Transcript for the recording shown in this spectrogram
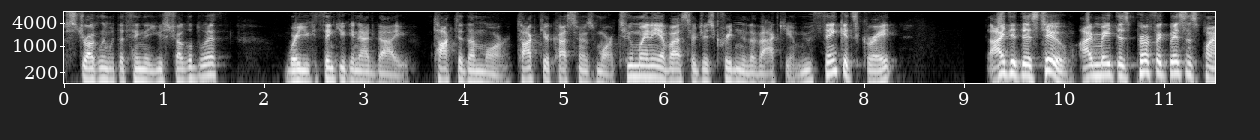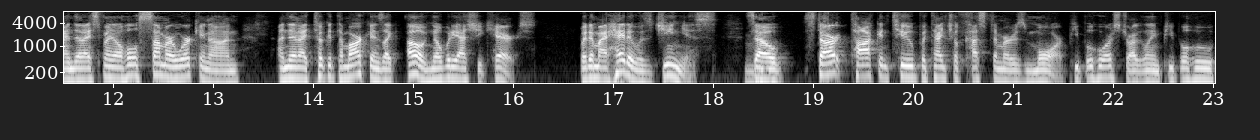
struggling with the thing that you struggled with, where you think you can add value. Talk to them more. Talk to your customers more. Too many of us are just creating the vacuum. You think it's great. I did this too. I made this perfect business plan that I spent a whole summer working on, and then I took it to market and it's like, oh, nobody actually cares. But in my head, it was genius. Mm-hmm. So start talking to potential customers more, people who are struggling, people who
